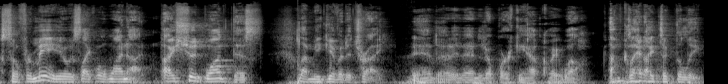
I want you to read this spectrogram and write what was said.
So for me, it was like, well, why not? I should want this. Let me give it a try. And uh, it ended up working out quite well. I'm glad I took the leap.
